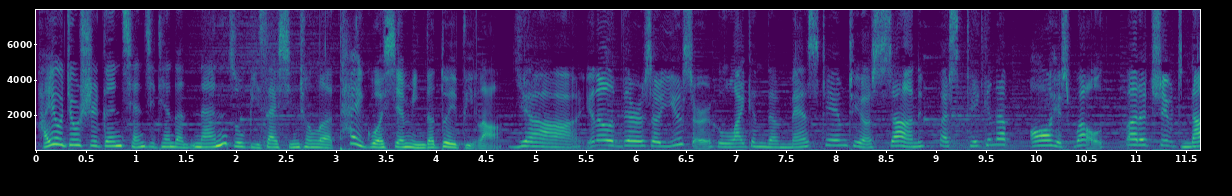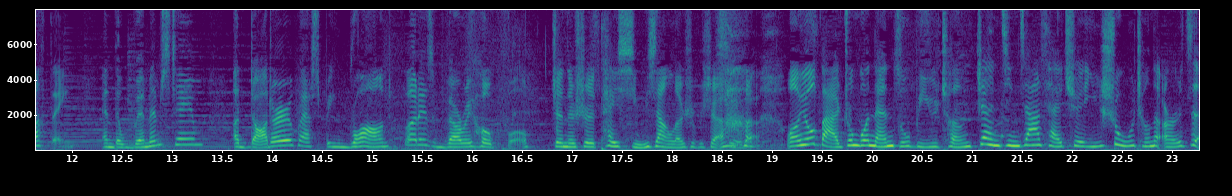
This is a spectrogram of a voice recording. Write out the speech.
还有就是跟前几天的男足比赛形成了太过鲜明的对比了。 Yeah, you know, there's a user who likened the men's team to a son who has taken up all his wealth but achieved nothing, and the women's team, a daughter who has been wronged but is very hopeful. 真的是太形象了，是不是？是的。网友把中国男足比喻成占尽家财却一事无成的儿子，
